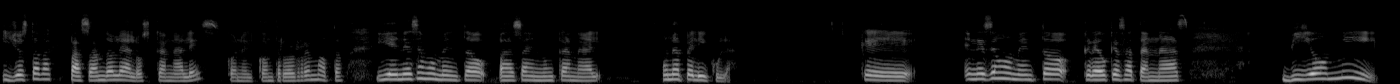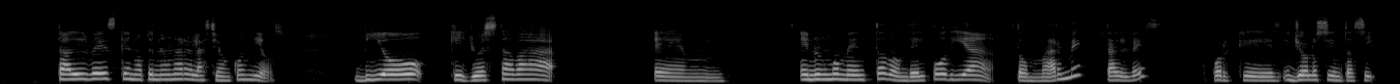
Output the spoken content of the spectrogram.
y yo estaba pasándole a los canales con el control remoto y en ese momento pasa en un canal una película que en ese momento creo que Satanás vio mi tal vez que no tenía una relación con Dios vio que yo estaba eh, en un momento donde él podía tomarme, tal vez, porque yo lo siento así.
